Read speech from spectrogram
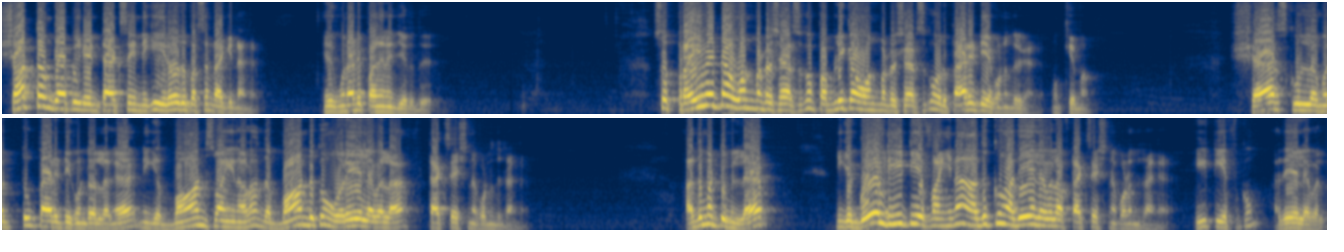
short term capital gain tax இன்னைக்கு இருபது பர்சன்ட் ஆக்கிட்டாங்க. இதுக்கு முன்னாடி பதினஞ்சு இருந்து ஸோ பிரைவேட்டா ஓன் பண்ற ஷேர்ஸுக்கும் பப்ளிக்கா ஓன் பண்ற ஷேர்ஸுக்கும் ஒரு பேரிட்டியை கொண்டு வந்திருக்காங்க முக்கியமா. ஷேர் ஸ்கூல்ல மட்டும் பேரிட்டி கொண்டு வரலங்க. நீங்க பாண்ட்ஸ் வாங்கினாலும் அந்த பாண்டுக்கும் ஒரே லெவலா டாக்ஸேஷனை கொண்டு வந்துட்டாங்க. அது மட்டும் இல்லை நீங்க கோல்டு இடிஎஃப் வாங்கினா அதுக்கும் அதே லெவல் ஆஃப் டாக்ஸேஷனை கொண்டு இடிஎஃப்க்கும் அதே லெவல்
